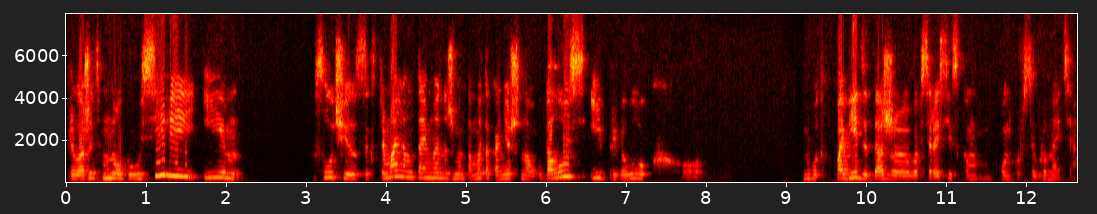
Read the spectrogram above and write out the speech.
приложить много усилий, и в случае с экстремальным тайм-менеджментом это, конечно, удалось и привело к, ну вот, к победе даже во всероссийском конкурсе в Рунете.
